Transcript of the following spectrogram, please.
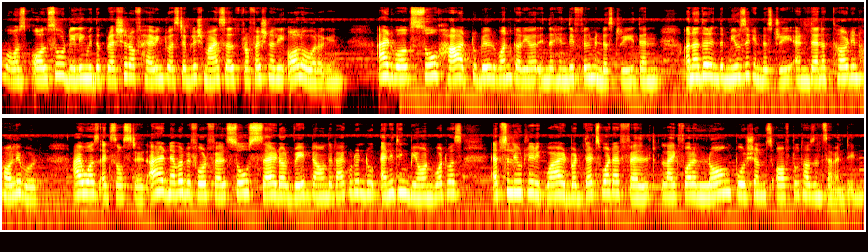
I was also dealing with the pressure of having to establish myself professionally all over again. I had worked so hard to build one career in the Hindi film industry, then another in the music industry, and then a third in Hollywood. I was exhausted. I had never before felt so sad or weighed down that I couldn't do anything beyond what was absolutely required, but that's what I felt like for a long portions of 2017.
